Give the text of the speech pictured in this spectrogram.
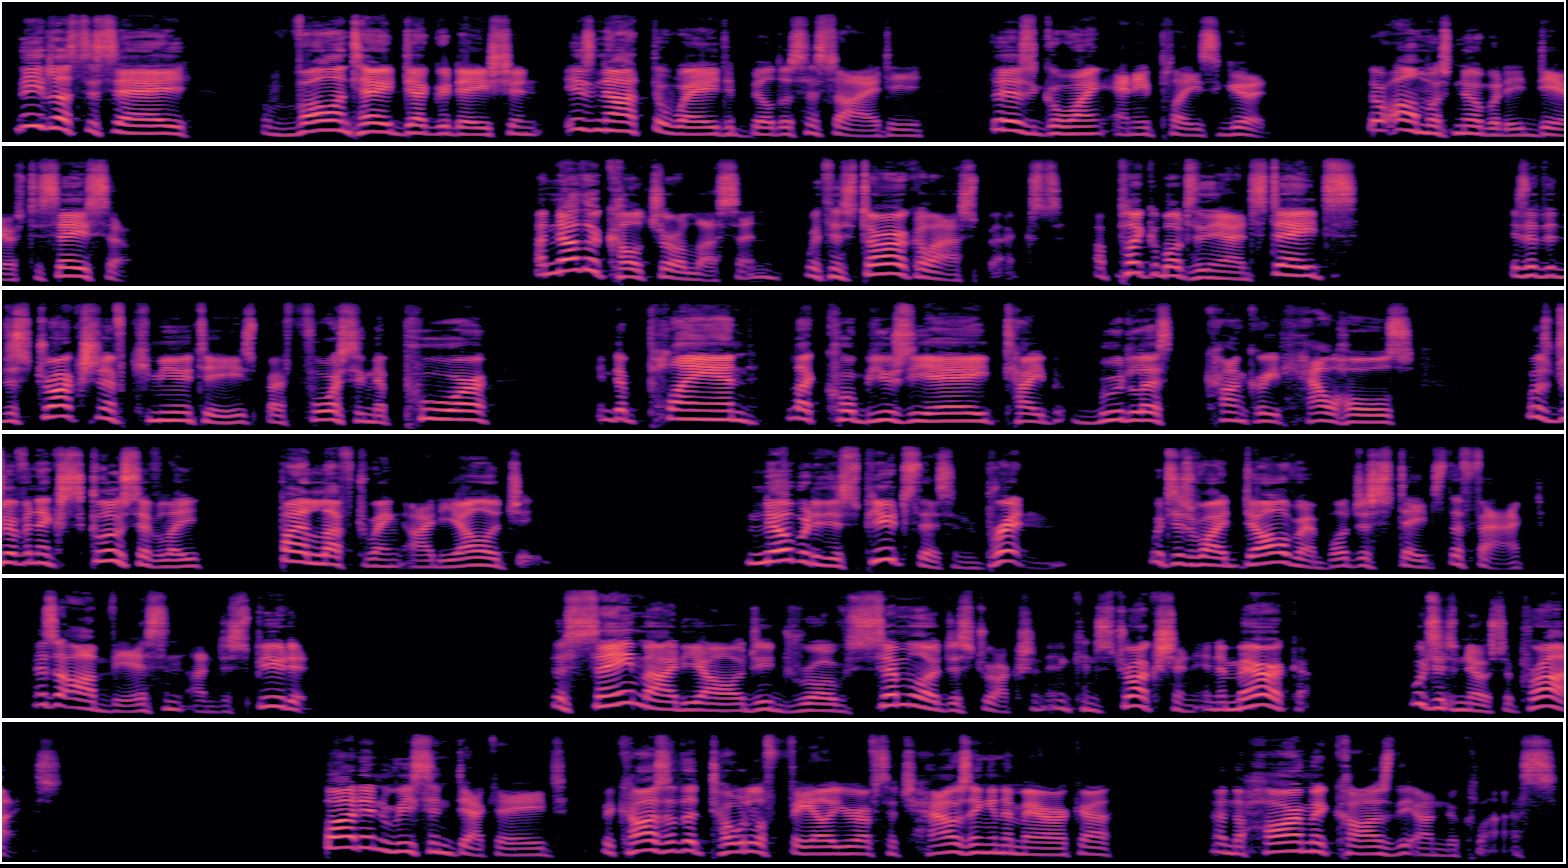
Needless to say, voluntary degradation is not the way to build a society that is going any place good, though almost nobody dares to say so. Another cultural lesson, with historical aspects, applicable to the United States, is that the destruction of communities by forcing the poor into planned Le Corbusier type brutalist concrete hellholes was driven exclusively by left wing ideology. Nobody disputes this in Britain, which is why Dalrymple just states the fact as obvious and undisputed. The same ideology drove similar destruction and construction in America, which is no surprise. But in recent decades, because of the total failure of such housing in America and the harm it caused the underclass.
